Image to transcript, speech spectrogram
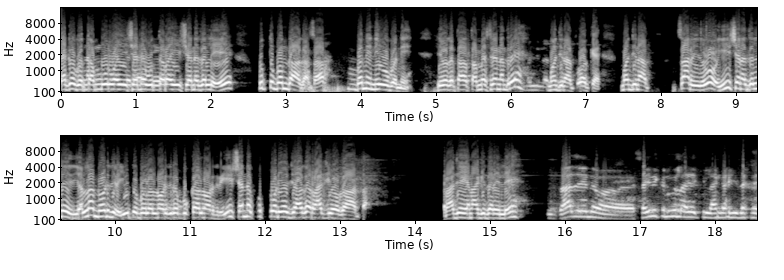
ಯಾಕೆ ಗೊತ್ತಾ? ಪೂರ್ವ ಈಶಾನ್ಯ ಉತ್ತರ ಈಶಾನ್ಯದಲ್ಲಿ ಕುತ್ತು ಬಂದಾಗ ಸರ್. ಬನ್ನಿ ನೀವು ಬನ್ನಿ. ಇವಾಗ ತಮ್ಮ ತಮ್ಮ ಹೆಸರೇನಂದ್ರೆ? ಮಂಜುನಾಥ್. ಓಕೆ. ಮಂಜುನಾಥ್. ಸರ್ ಇದು ಈಶಾನ್ಯದಲ್ಲಿ ಎಲ್ಲ ನೋಡಿದ್ರಿ ಯೂಟ್ಯೂಬ್ಗಳಲ್ಲಿ ನೋಡಿದ್ರಿ ಬುಕ್ ಅಲ್ಲಿ ನೋಡಿದ್ರೆ ಈಶಾನ್ಯ ಕುತ್ತು ಹೊಡೆಯೋ ಜಾಗ ರಾಜಯೋಗ ಅಂತ. ರಾಜ ಏನಾಗಿದ್ದಾರೆ ಇಲ್ಲಿ? ರಾಜ ಏನು ಸೈನಿಕನಿಗೂ ಲಾಯಕ್ಕಿಲ್ಲ ಹಂಗಾಗಿದ್ದಾರೆ.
